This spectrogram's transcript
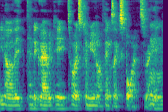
you know they tend to gravitate towards communal things like sports right Mhm.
